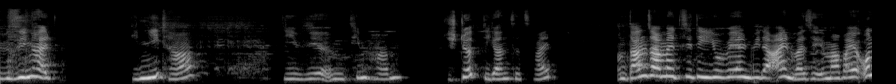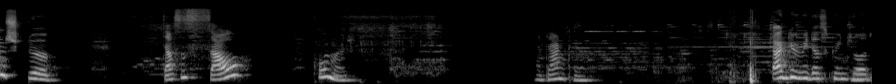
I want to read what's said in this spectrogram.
Wir besiegen halt die Nita, die wir im Team haben. Die stirbt die ganze Zeit. Und dann sammelt sie die Juwelen wieder ein, weil sie immer bei uns stirbt. Das ist sau komisch. Ja, danke. Danke das Screenshot.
